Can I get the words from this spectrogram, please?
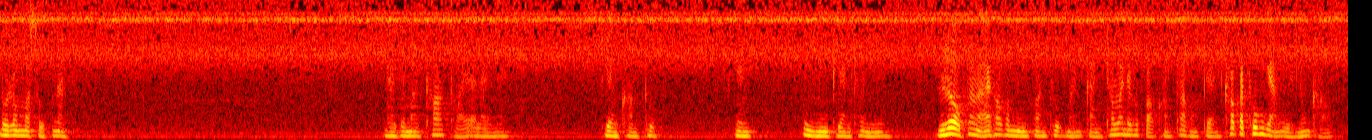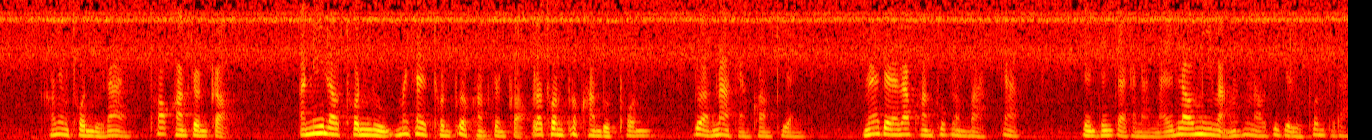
บรมสุขนั่นเราจะมาทอดถอยอะไรนะเพียงความทุกข์ยังมีเพียงเท่านี้ โลกทั้งหลายเขาก็มีความทุกข์เหมือนกัน ถ้าไม่ได้ประกอบความภาคความเพียรเขาก็ทุกข์อย่างอื่นของเขา เขายังทนอยู่ได้ เพราะความจนกรอบอันนี้เราทนอยู่ไม่ใช่ทนเพื่อความจนกรอบเราทนเพื่อความหลุดพ้นด้วยอำนาจแห่งความเพียรแม้จะได้รับความทุกข์ลำบากยากเย็นเพียงใจขนาดไหน เรามีหวังของเราที่จะหลุดพ้นไปได้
